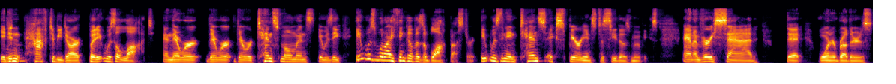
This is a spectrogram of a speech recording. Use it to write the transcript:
it didn't have to be dark but it was a lot and there were there were there were tense moments it was a it was what i think of as a blockbuster it was an intense experience to see those movies and i'm very sad that warner brothers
